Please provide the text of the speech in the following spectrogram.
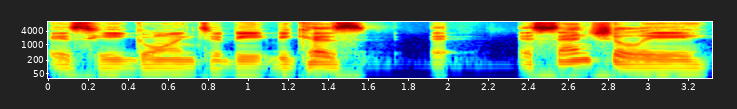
is he going to be because essentially,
